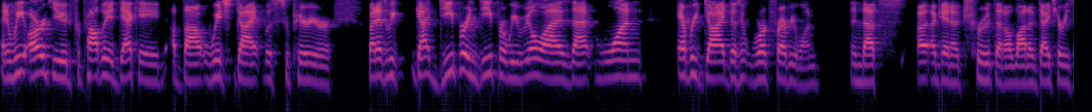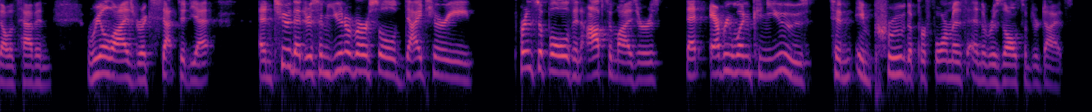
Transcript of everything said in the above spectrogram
And we argued for probably a decade about which diet was superior. But as we got deeper and deeper, we realized that one, every diet doesn't work for everyone. And that's, uh, again, a truth that a lot of dietary zealots haven't realized or accepted yet. And two, that there's some universal dietary principles and optimizers that everyone can use to improve the performance and the results of their diets.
